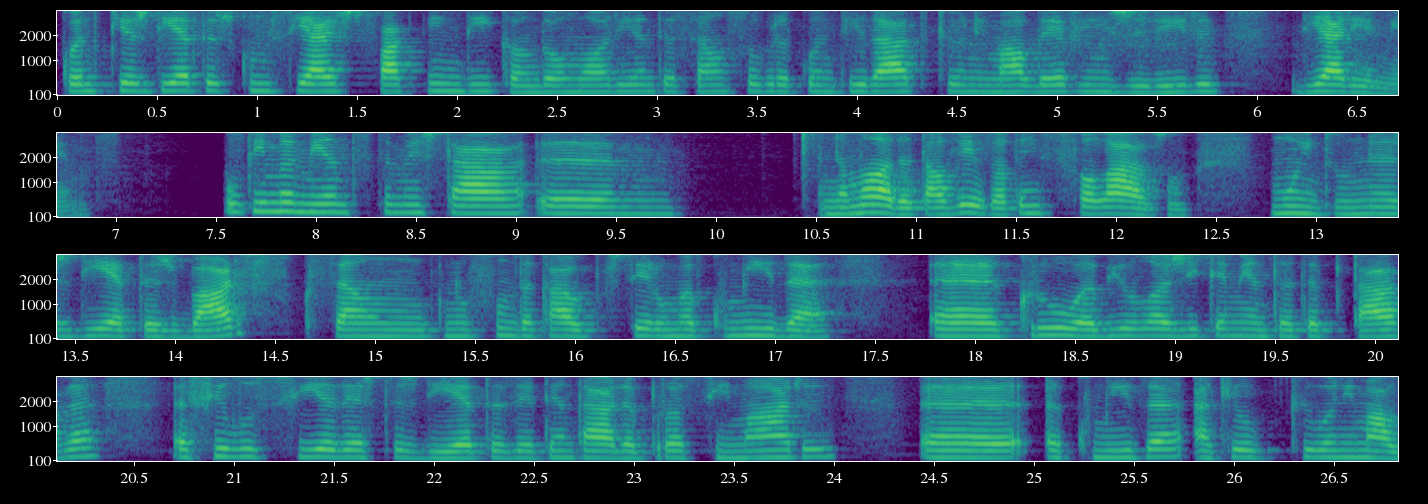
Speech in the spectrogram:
quando que as dietas comerciais de facto indicam, dão uma orientação sobre a quantidade que o animal deve ingerir diariamente. Ultimamente também está hum, na moda, talvez, ou tem-se falado muito nas dietas BARF, que são, que no fundo acaba por ser uma comida uh, crua, biologicamente adaptada. A filosofia destas dietas é tentar aproximar a comida àquilo que o animal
